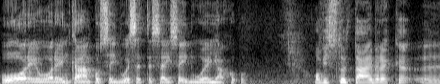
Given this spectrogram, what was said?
ore e ore in campo 6-2, 7-6, 6-2 Jacopo. Ho visto il tiebreak, eh,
